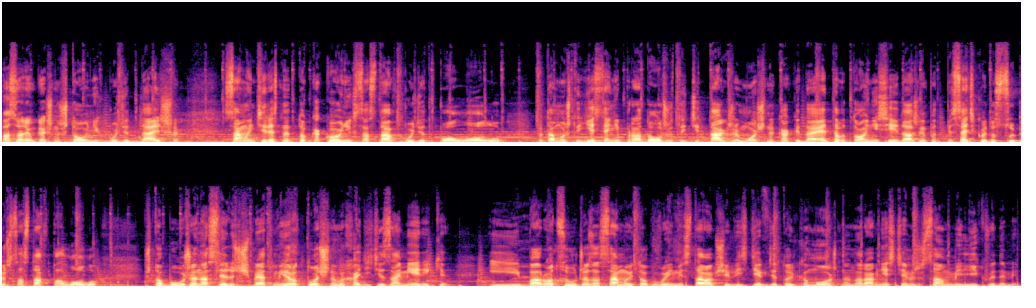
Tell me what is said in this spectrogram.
Посмотрим, конечно, что у них будет дальше. Самое интересное то, какой у них состав будет по Лолу, потому что если они продолжат идти так же мощно, как и до этого, то они себе должны подписать какой-то супер состав по Лолу, чтобы уже на следующий чемпионат мира точно выходить из Америки и бороться уже за самые топовые места вообще везде, где только можно, наравне с теми же самыми ликвидами.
